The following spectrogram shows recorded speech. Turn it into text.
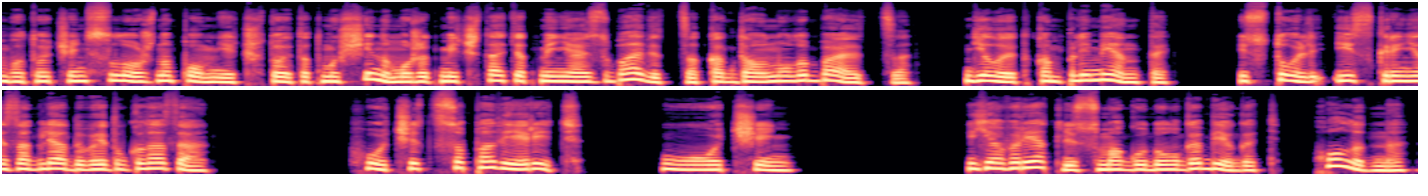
Вот очень сложно помнить, что этот мужчина может мечтать от меня избавиться, когда он улыбается, делает комплименты и столь искренне заглядывает в глаза. Хочется поверить. Очень. Я вряд ли смогу долго бегать. Холодно.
